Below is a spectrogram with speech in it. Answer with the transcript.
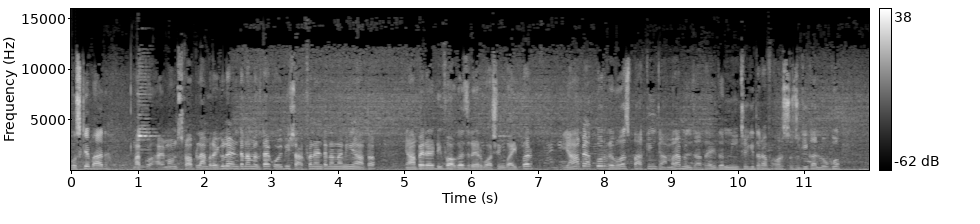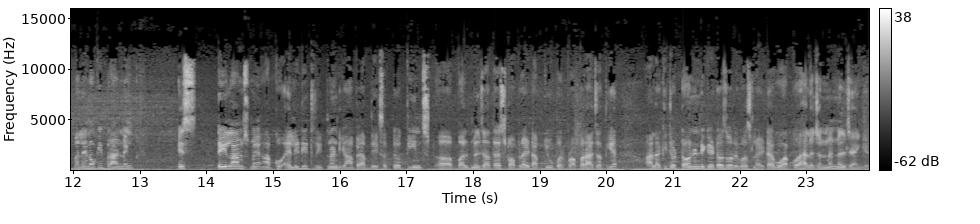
उसके बाद, आपको high mount stop lamp regular antenna मिलता है, कोई भी शार्कफन एंटेना नहीं आता। यहाँ पे ready foggers rear washing wiper यहाँ पे आपको रिवर्स पार्किंग कैमरा मिल जाता है, इधर नीचे की तरफ़, और सुजुकी का लोगो बलेनो की ब्रांडिंग इस टेल लैम्प्स में आपको एलईडी ट्रीटमेंट यहाँ पे आप देख सकते हो, तीन बल्ब मिल जाता है स्टॉप लाइट आपके ऊपर प्रॉपर आ जाती है। हालाँकि जो टर्न इंडिकेटर्स और रिवर्स लाइट है, वो आपको हेलोजन में मिल जाएँगे।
